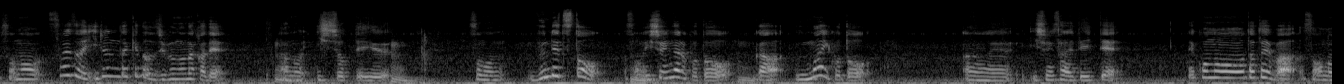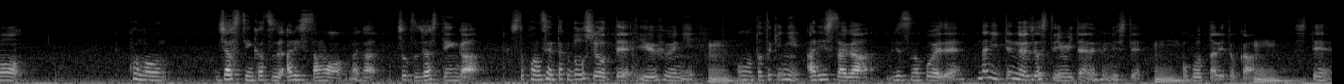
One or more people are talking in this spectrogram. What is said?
そのそれぞれいるんだけど自分の中でうん。あの一緒っていう、うんその分裂とその一緒になることがうまいこと、うん、一緒にされていてでこの例えばそのこのジャスティンかつアリスさんもなんかちょっとジャスティンがちょっとこの選択どうしようっていうふうにうん。思った時にアリスサが別の声で「何言ってんのよジャスティン」みたいなふうにしてうん。怒ったりとかうん。して。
